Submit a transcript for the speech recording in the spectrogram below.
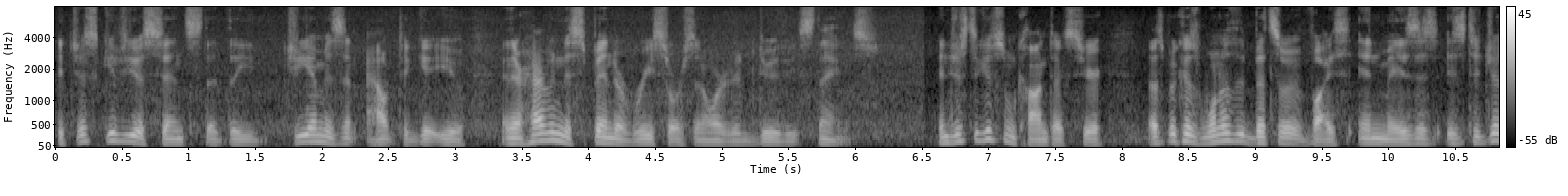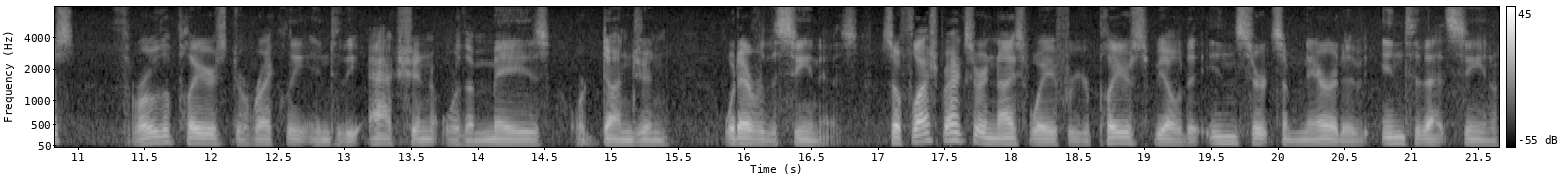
It just gives you a sense that the GM isn't out to get you and they're having to spend a resource in order to do these things. And just to give some context here, that's because one of the bits of advice in mazes is to just throw the players directly into the action or the maze or dungeon whatever the scene is. So flashbacks are a nice way for your players to be able to insert some narrative into that scene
